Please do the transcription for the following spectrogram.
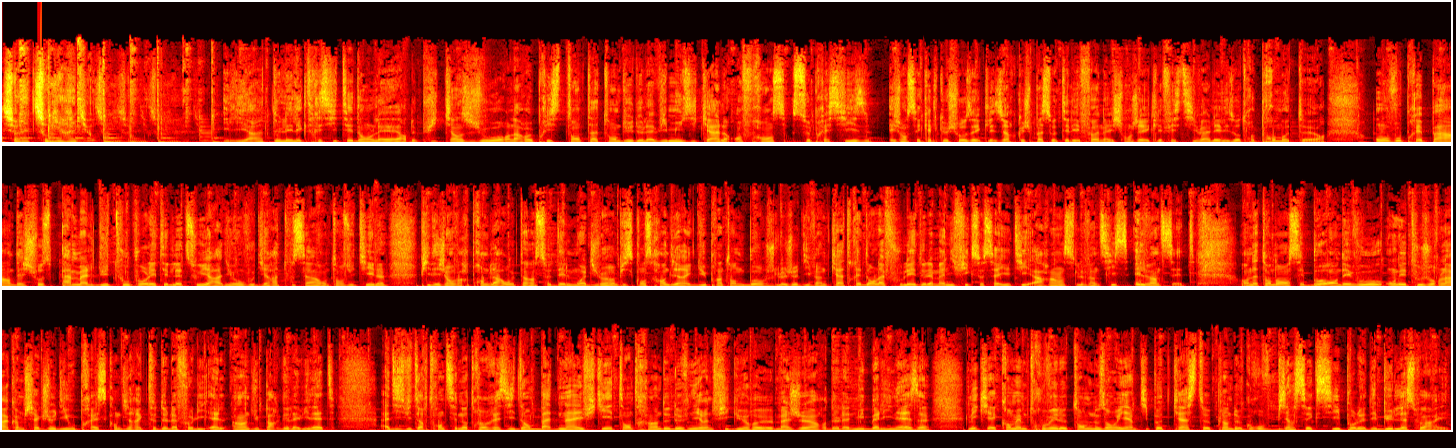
sur la Tsugi Radio. Il y a de l'électricité dans l'air. Depuis 15 jours, la reprise tant attendue de la vie musicale en France se précise. Et j'en sais quelque chose avec les heures que je passe au téléphone à échanger avec les festivals et les autres promoteurs. On vous prépare des choses pas mal du tout pour l'été de la Tsugi Radio. On vous dira tout ça en temps utile. Puis déjà, on va reprendre la route, hein, ce dès le mois de juin, puisqu'on sera en direct du Printemps de Bourges le jeudi 24 et dans la foulée de la Magnifique Society à Reims le 26 et le 27. En attendant ces beaux rendez-vous, on est toujours là, comme chaque jeudi ou presque, en direct de la folie L1 du Parc de la Villette. À 18h30, c'est notre résident Bad Knife qui est en train de devenir une figure euh, majeure de la nuit balinaise, mais qui a quand même trouvé le temps de nous envoyer un petit podcast plein de grooves bien sexy pour le début de la soirée.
